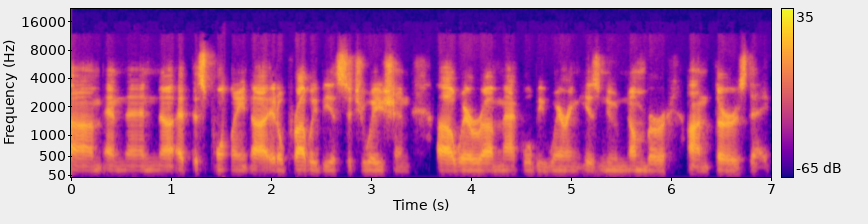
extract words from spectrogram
Um, and then uh, at this point, uh, it'll probably be a situation uh, where uh, Mac will be wearing his new number on Thursday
